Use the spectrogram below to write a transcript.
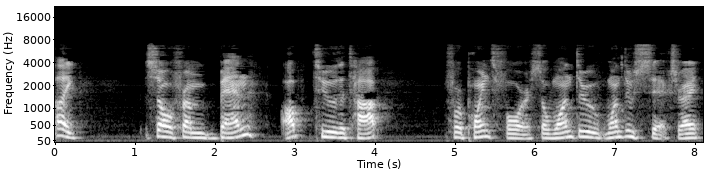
like, so from Ben up to the top for points four. So one through one through six, right?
